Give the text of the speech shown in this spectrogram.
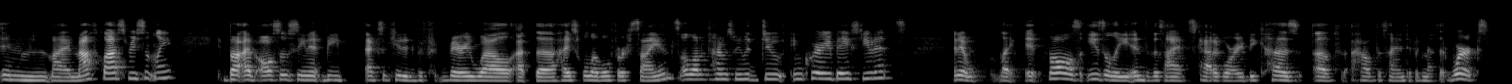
in my math class recently, but I've also seen it be executed very well at the high school level for science. A lot of times we would do inquiry based units and it like it falls easily into the science category because of how the scientific method works.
